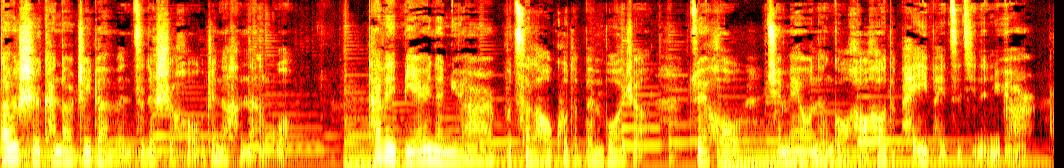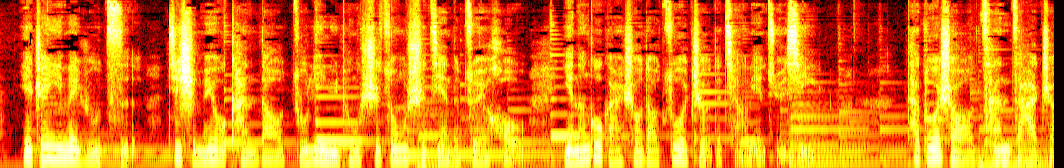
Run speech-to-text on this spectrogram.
当时看到这段文字的时候真的很难过。他为别人的女儿不辞劳苦地奔波着，最后却没有能够好好的陪一陪自己的女儿。也正因为如此，即使没有看到足利女童失踪事件的最后，也能够感受到作者的强烈决心。他多少掺杂着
